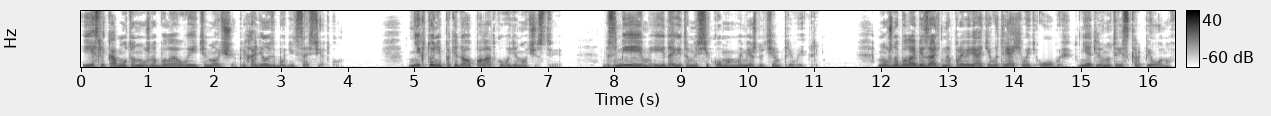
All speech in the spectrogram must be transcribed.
и если кому-то нужно было выйти ночью, приходилось будить соседку. Никто не покидал палатку в одиночестве. К змеям и ядовитым насекомым мы между тем привыкли. Нужно было обязательно проверять и вытряхивать обувь, нет ли внутри скорпионов,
